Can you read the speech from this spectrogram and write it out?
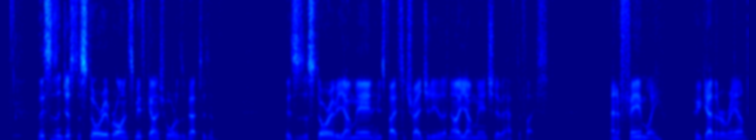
Thank you. This isn't just the story of Ryan Smith going through waters of baptism. This is the story of a young man who's faced a tragedy that no young man should ever have to face. And a family who gathered around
